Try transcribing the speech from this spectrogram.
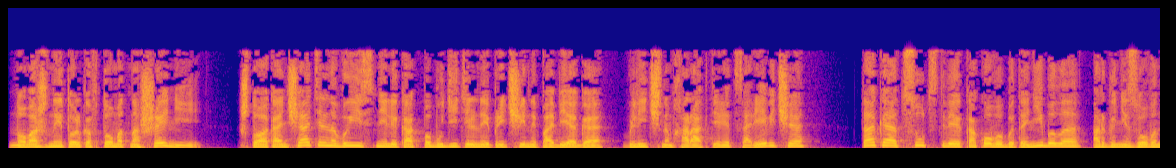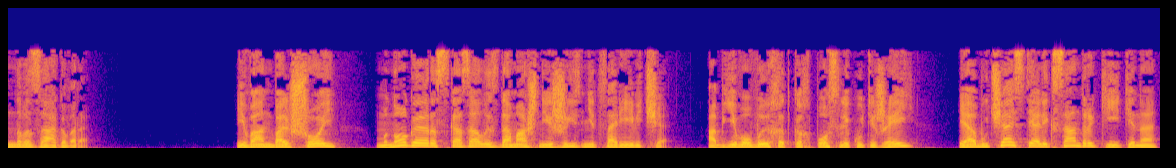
но важны только в том отношении, что окончательно выяснили как побудительные причины побега в личном характере царевича, так и отсутствие какого бы то ни было организованного заговора. Иван Большой многое рассказал из домашней жизни царевича, об его выходках после кутежей и об участии Александра Кикина,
